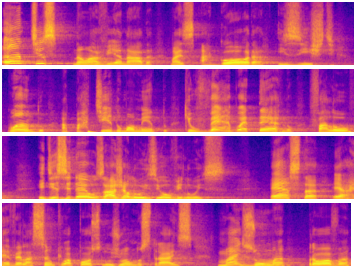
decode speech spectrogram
Antes não havia nada, mas agora existe quando? A partir do momento que o Verbo eterno falou e disse Deus: haja luz e houve luz. Esta é a revelação que o apóstolo João nos traz, mais uma prova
